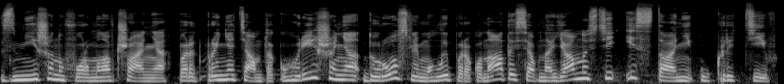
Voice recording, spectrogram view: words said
змішану форму навчання. Перед прийняттям такого рішення дорослі могли переконатися в наявності і стані укриттів.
